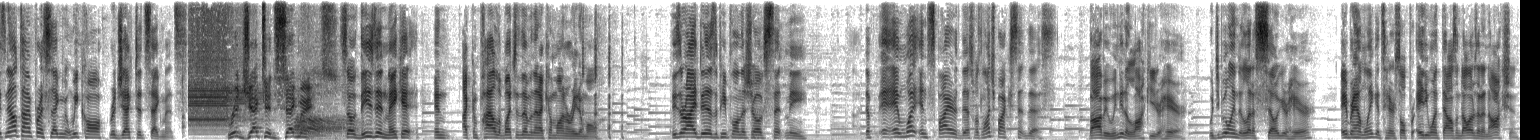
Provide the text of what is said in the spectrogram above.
It's now time for a segment we call Rejected Segments. Rejected segments. So these didn't make it, and I compiled a bunch of them and then I come on and read them all. these are ideas that people on the show have sent me. The- and what inspired this was Lunchbox sent this Bobby, we need to lock you your hair. Would you be willing to let us sell your hair? Abraham Lincoln's hair sold for $81,000 at an auction.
